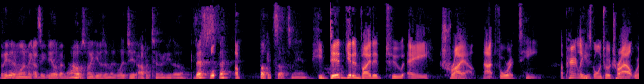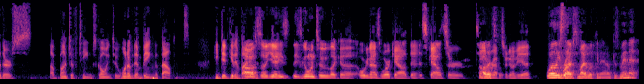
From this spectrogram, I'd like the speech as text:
So he didn't want to make That's a big cool. deal about it. I hope somebody gives him a legit opportunity though, because that's Well, that uh, fucking sucks, man. He did get invited to a tryout, not for a team. Apparently he's going to a tryout where there's a bunch of teams going to, one of them being the Falcons. He did get invited Oh, to so yeah, he's he's going to like a organized workout that scouts or team Oh, reps cool. are going to be at. Well, at least I have somebody looking at him, because man, that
